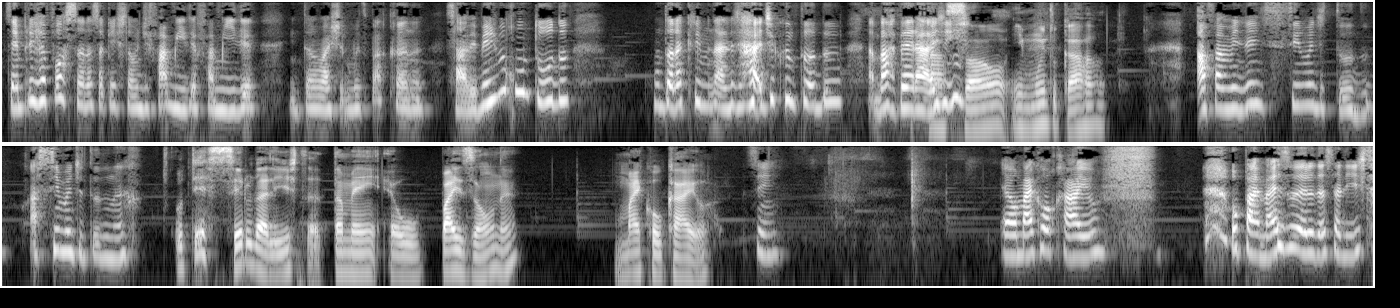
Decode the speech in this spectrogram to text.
sempre reforçando essa questão de família, família. Então eu acho muito bacana, sabe? Mesmo com tudo, com toda a criminalidade, com toda a barbeiragem, Ação e muito carro. a família em cima de tudo. Acima de tudo, né? O terceiro da lista também é o paizão, né? Michael Kyle. Sim. É o Michael Kyle, o pai mais zoeiro dessa lista,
